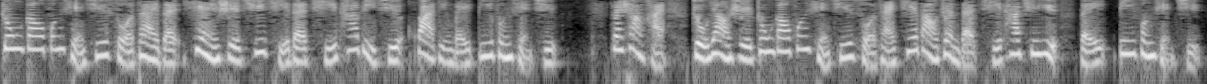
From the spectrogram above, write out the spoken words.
中高风险区所在的县市区旗的其他地区划定为低风险区。在上海，主要是中高风险区所在街道镇的其他区域为低风险区。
